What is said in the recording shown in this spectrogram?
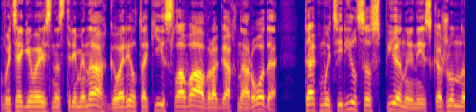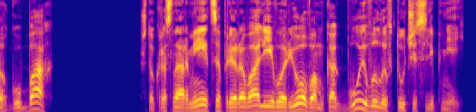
вытягиваясь на стременах, говорил такие слова о врагах народа, так матерился с пеной на искаженных губах, что красноармейцы прерывали его ревом, как буйволы в туче слепней.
